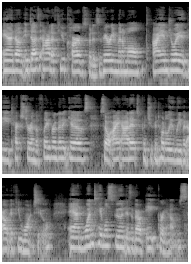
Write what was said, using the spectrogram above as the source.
and um, it does add a few carbs, but it's very minimal. I enjoy the texture and the flavor that it gives, so I add it, but you can totally leave it out if you want to. And one tablespoon is about eight grams.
